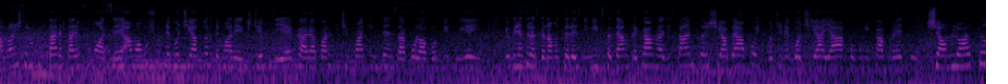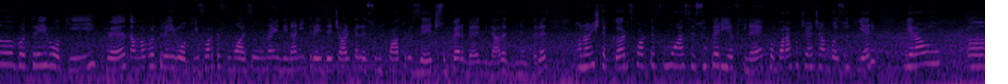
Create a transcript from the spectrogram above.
am luat niște lucruri tare, tare frumoase. Am avut și un negociator de mare excepție care a participat intens acolo, a vorbit cu ei. Eu, bineînțeles că n-am înțeles nimic, stăteam, plecam la distanță și abia apoi, după ce negocia ea, comunica prețul. Și am luat uh, vreo trei rochii, cred, am luat vreo trei rochii foarte frumoase, una e din anii 30, altele sunt 40, superbe, vi le arăt, bineînțeles. Am luat niște cărți foarte frumoase, super ieftine, comparat cu ceea ce am văzut ieri, erau Uh,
